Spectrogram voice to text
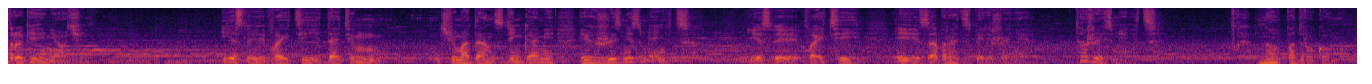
другие не очень. Если войти и дать им чемодан с деньгами, их жизнь изменится. Если войти и забрать сбережения, тоже изменится. Но по-другому.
